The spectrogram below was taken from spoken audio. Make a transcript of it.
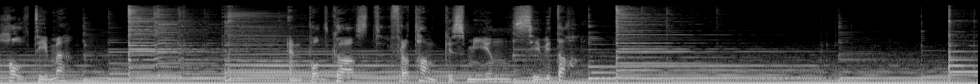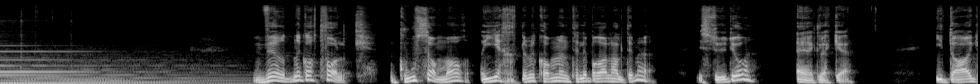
halvtime. En podkast fra tankesmien Civita. Vyrdende godtfolk, god sommer og hjertelig velkommen til Liberal halvtime. I studio, Erik Løkke. I dag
